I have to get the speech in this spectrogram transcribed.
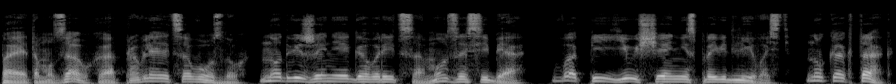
Поэтому за ухо отправляется воздух, но движение говорит само за себя. Вопиющая несправедливость. Ну как так?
